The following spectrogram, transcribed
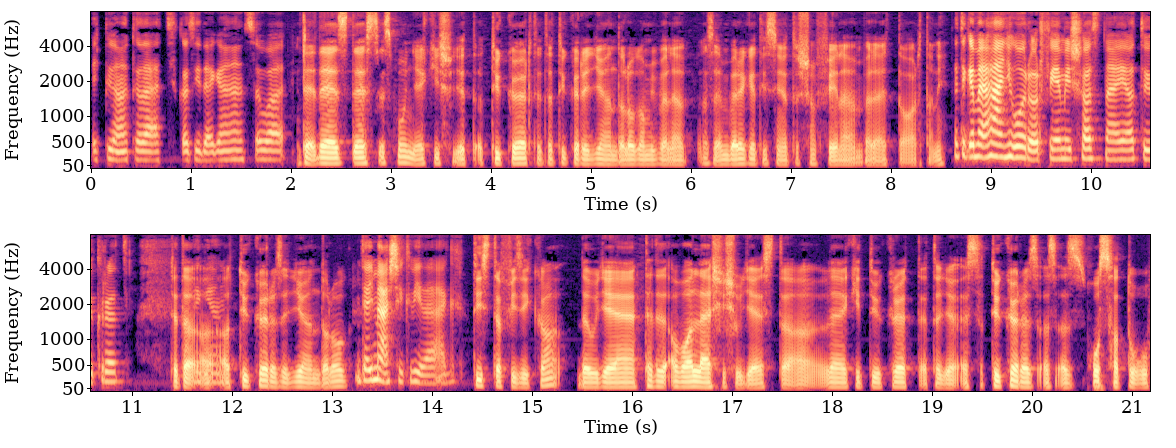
egy pillanatra látszik az idegen, szóval... De, de, ez, de ezt, ezt mondják is, hogy a tükör, tehát a tükör egy olyan dolog, amivel az embereket iszonyatosan félelembe lehet tartani. Hát igen, mert hány horrorfilm is használja a tükröt. Tehát a, a, a tükör az egy olyan dolog. De egy másik világ. Tiszta fizika, de ugye tehát a vallás is ugye ezt a lelki tükröt, tehát hogy ezt a tükör az, az, az hozható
